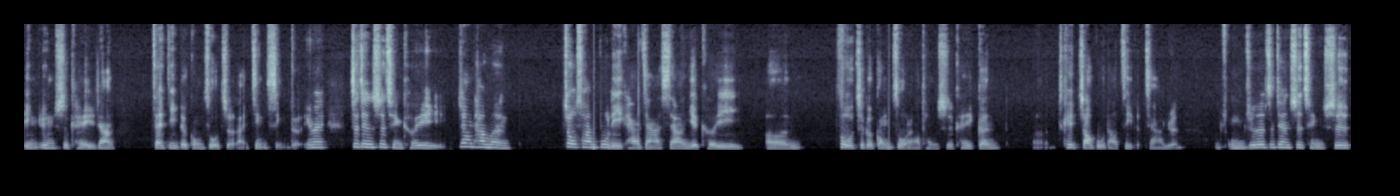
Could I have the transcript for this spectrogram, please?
营运是可以让在地的工作者来进行的，因为这件事情可以让他们就算不离开家乡，也可以嗯做这个工作，然后同时可以跟呃可以照顾到自己的家人。我们觉得这件事情是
